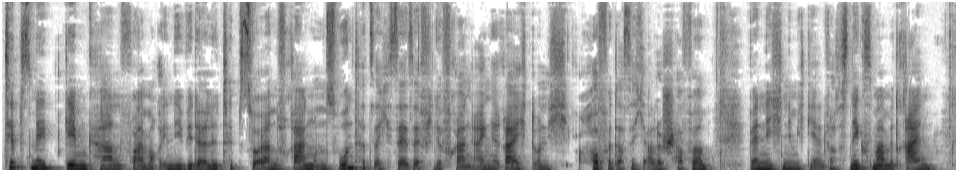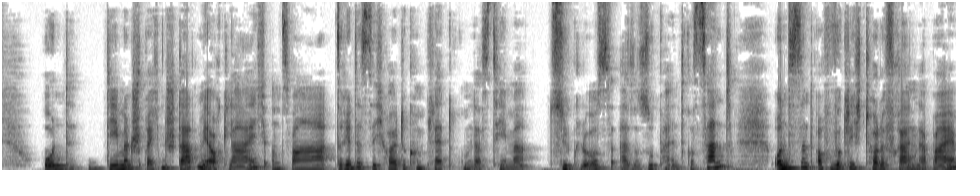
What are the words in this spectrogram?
Tipps mitgeben kann, vor allem auch individuelle Tipps zu euren Fragen. Und es wurden tatsächlich sehr, sehr viele Fragen eingereicht und ich hoffe, dass ich alle schaffe. Wenn nicht, nehme ich die einfach das nächste Mal mit rein. Und dementsprechend starten wir auch gleich. Und zwar dreht es sich heute komplett um das Thema Zyklus. Also super interessant. Und es sind auch wirklich tolle Fragen dabei.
